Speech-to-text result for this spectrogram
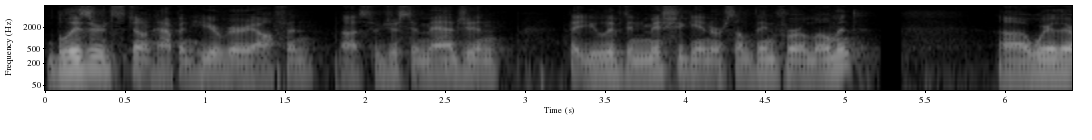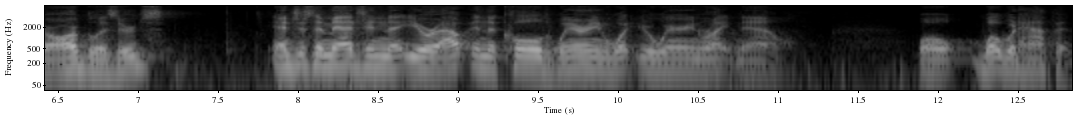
Blizzards don't happen here very often, uh, so just imagine that you lived in Michigan or something for a moment uh, where there are blizzards. And just imagine that you're out in the cold wearing what you're wearing right now. Well, what would happen?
